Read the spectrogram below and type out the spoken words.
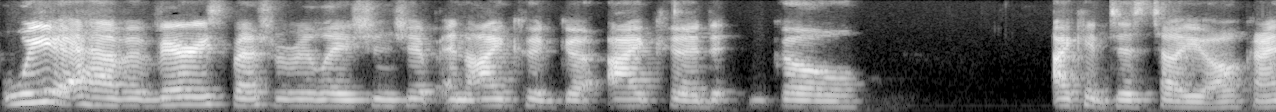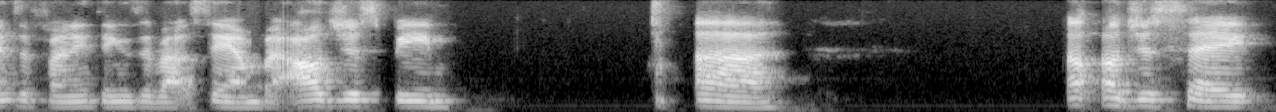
we have a very special relationship and i could go i could go I could just tell you all kinds of funny things about Sam, but I'll just be, uh, I'll just say,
